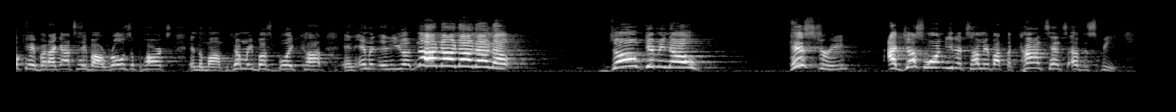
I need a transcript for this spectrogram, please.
okay, but I got to tell you about Rosa Parks and the Montgomery bus boycott and Emmett. And you go, no, no, no, no, no. Don't give me no history. I just want you to tell me about the contents of the speech.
